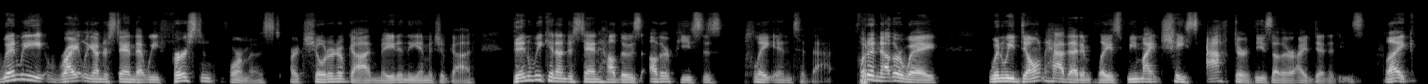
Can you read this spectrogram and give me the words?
when we rightly understand that we first and foremost are children of God, made in the image of God, then we can understand how those other pieces play into that. Put another way, when we don't have that in place, we might chase after these other identities, like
